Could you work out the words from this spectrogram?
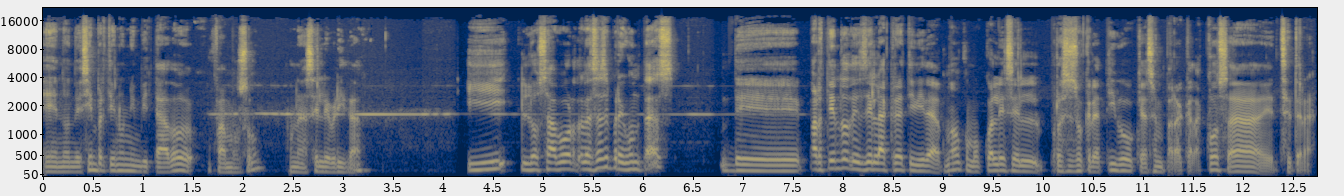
en donde siempre tiene un invitado famoso, una celebridad, y los aborda, les hace preguntas de partiendo desde la creatividad, ¿no? Como cuál es el proceso creativo que hacen para cada cosa, etcétera.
